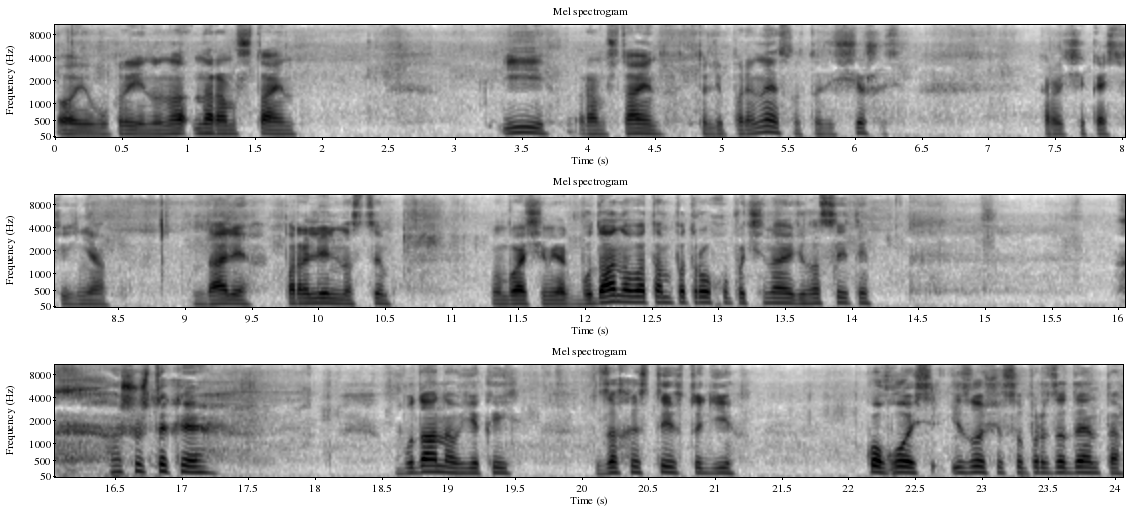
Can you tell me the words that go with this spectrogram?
ой, в Україну на, на Рамштайн. І Рамштайн то лі перенесли, то лі ще щось. Коротше, якась фігня. Далі, паралельно з цим, ми бачимо, як Буданова там потроху починають гасити. А що ж таке? Буданов, який захистив тоді когось із Офісу президента.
